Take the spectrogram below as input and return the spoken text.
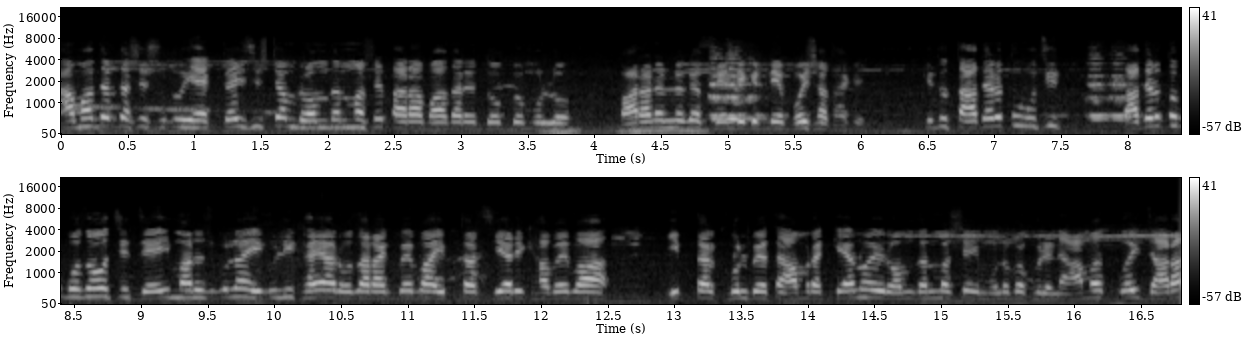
আমাদের দেশে শুধু একটাই সিস্টেম রমজান মাসে তারা বাজারের দ্রব্যমূল্য বাড়ানোর লোকে সিন্ডিকেট নিয়ে বৈশা থাকে। কিন্তু তাদেরও তো উচিত, তাদেরও তো বোঝা উচিত যে এই মানুষগুলো এগুলি খায়া রোজা রাখবে বা ইফতার সিয়ারি খাবে বা ইফতার খুলবে, তা আমরা কেন এই রমজান মাসে এই মুনাফা খুলি না? আমার ওই যারা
